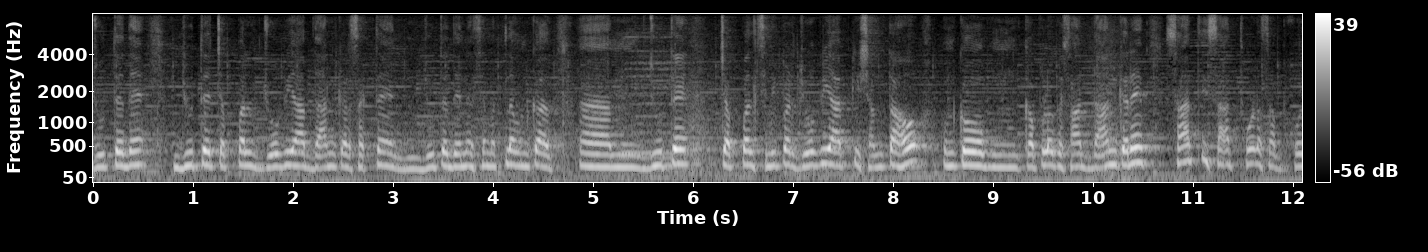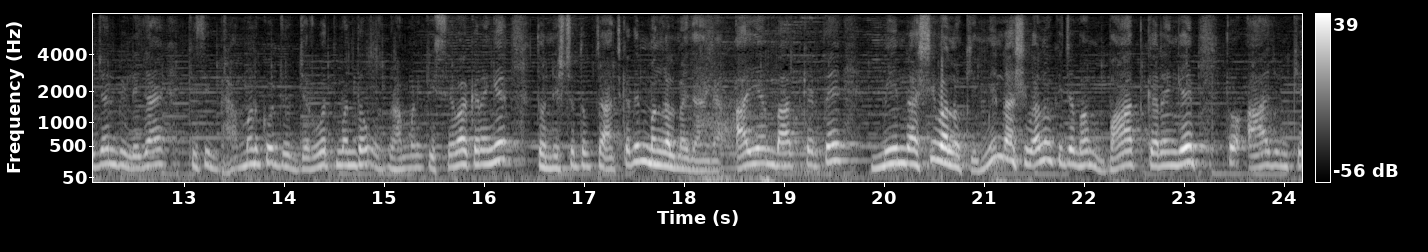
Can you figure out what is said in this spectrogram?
जूते दें। जूते, चप्पल, जो भी आप दान कर सकते हैं, जूते देने से मतलब उनका जूते चप्पल, स्लीपर, जो भी आपकी क्षमता हो, उनको कपड़ों के साथ दान करें। साथ ही साथ थोड़ा सा भोजन भी ले जाएँ। किसी ब्राह्मण को जो ज़रूरतमंद हो, उस ब्राह्मण की सेवा करेंगे तो निश्चित रूप से आज का दिन मंगलमय जाएगा। आइए हम बात करते हैं मीन राशि वालों की। मीन राशि वालों की जब हम बात करेंगे तो आज उनके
